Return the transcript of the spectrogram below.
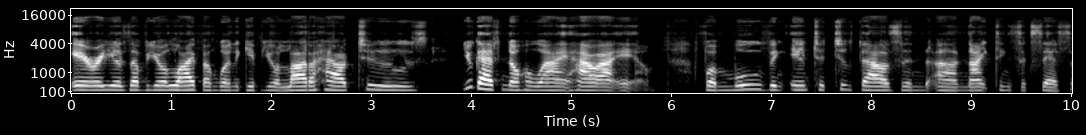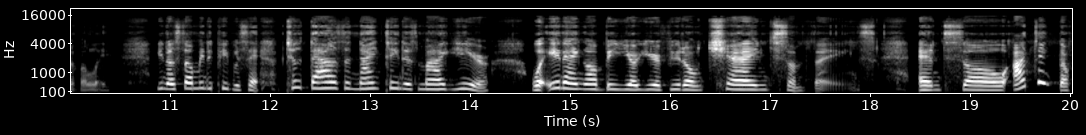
areas of your life. I'm going to give you a lot of how to's. You guys know who I how I am for moving into 2019 successfully. You know, so many people say 2019 is my year. Well, it ain't going to be your year if you don't change some things. And so I think the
